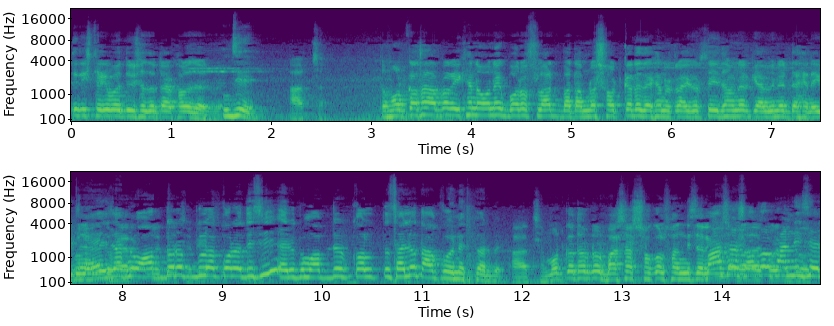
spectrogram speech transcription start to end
তিরিশ থেকে পঁয়ত্রিশ হাজার টাকা খরচ আসবে। জি। আচ্ছা। তো মোট কথা আপনার এখানে অনেক বড় ফ্ল্যাট বাট আমরা শর্টকাটে দেখানো ট্রাই করছি। এই ধরনের ক্যাবিনেট দেখেন এইগুলো এই যে আপনি দিচ্ছে, গুলো করে দিছি এরকম অপডোর করতে চাইলেও তাও করে নিতে পারবে। আচ্ছা মোট কথা আপনার বাসার সকল ফার্নিচার বাসার সকল ফার্নিচার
